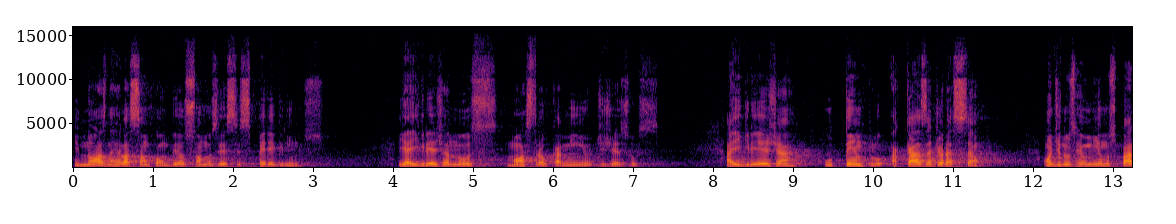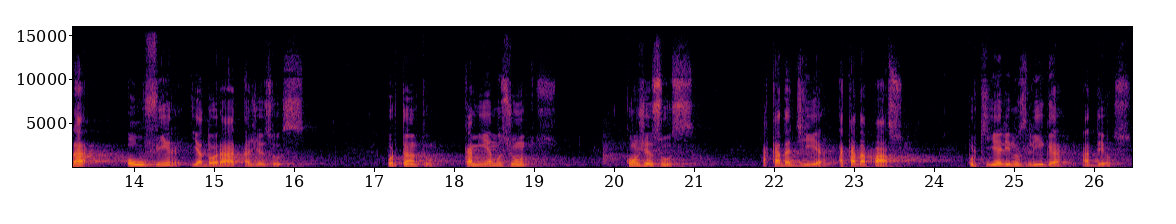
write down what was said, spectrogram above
E nós, na relação com Deus, somos esses peregrinos. E a igreja nos mostra o caminho de Jesus. A igreja, o templo, a casa de oração, onde nos reunimos para ouvir e adorar a Jesus. Portanto, caminhemos juntos com Jesus, a cada dia, a cada passo, porque Ele nos liga a Deus.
